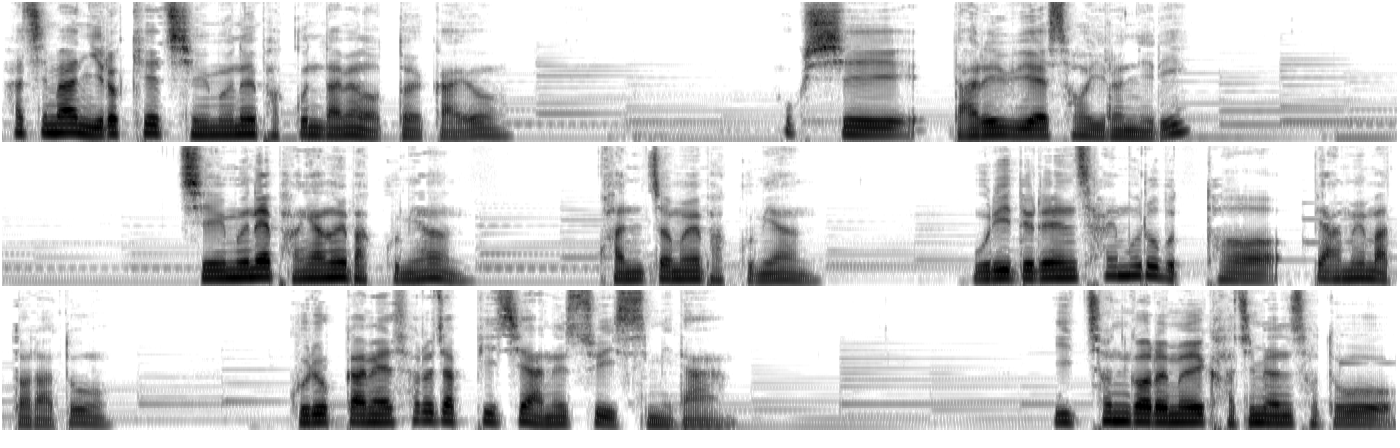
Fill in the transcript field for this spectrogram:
하지만 이렇게 질문을 바꾼다면 어떨까요? 혹시 나를 위해서 이런 일이? 질문의 방향을 바꾸면, 관점을 바꾸면, 우리들은 삶으로부터 뺨을 맞더라도 굴욕감에 사로잡히지 않을 수 있습니다. 이천 걸음을 가주면서도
